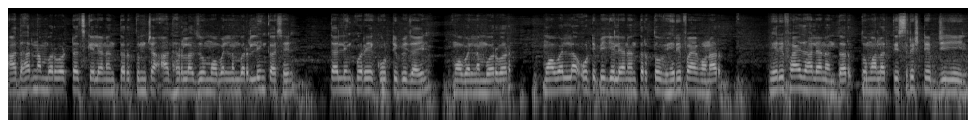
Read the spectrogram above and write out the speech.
आधार नंबरवर टच केल्यानंतर तुमच्या आधारला जो मोबाईल नंबर लिंक असेल त्या लिंकवर एक ओ टी पी जाईल मोबाईल नंबरवर. मोबाईलला ओ टी पी गेल्यानंतर तो व्हेरीफाय होणार. व्हेरीफाय झाल्यानंतर तुम्हाला तिसरी स्टेप जी येईल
